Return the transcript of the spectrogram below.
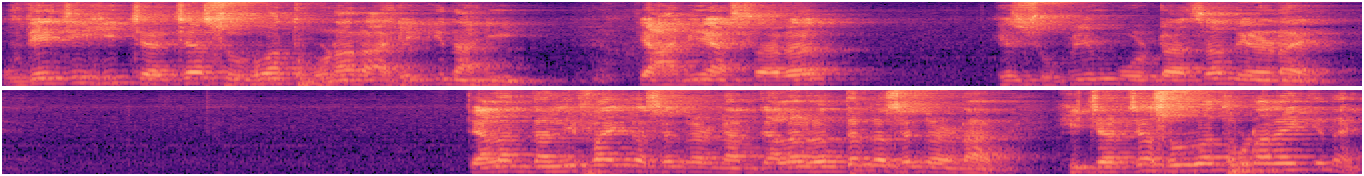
उद्याची ही चर्चा सुरुवात होणार आहे की नाही ते आम्ही असणारं हे सुप्रीम कोर्टाचा निर्णय. त्याला नलिफाय कसं करणार त्याला रद्द कसं करणार ही चर्चा सुरुवात होणार आहे की नाही?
